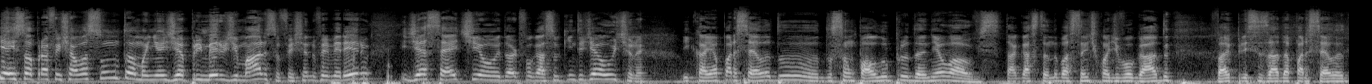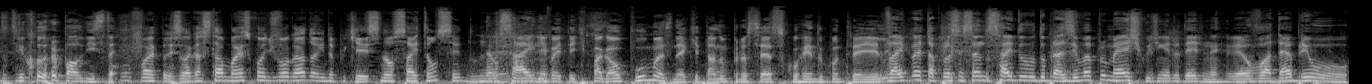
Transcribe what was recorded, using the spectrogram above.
E aí, só pra fechar o assunto, amanhã, dia 1 de março, fechando fevereiro, e dia 7, o Eduardo Fogaço, o quinto dia útil, né? E cai a parcela do, do São Paulo pro Daniel Alves. Tá gastando bastante com advogado, vai precisar da parcela do tricolor paulista. Vai precisar gastar mais com advogado ainda, porque esse não sai tão cedo. Né? Não é. sai, né? E vai ter que pagar o Pumas, né? Que tá num processo correndo contra ele. Vai, vai tá processando, sai do, do Brasil, vai pro México o dinheiro dele, né? Eu vou até abrir o,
